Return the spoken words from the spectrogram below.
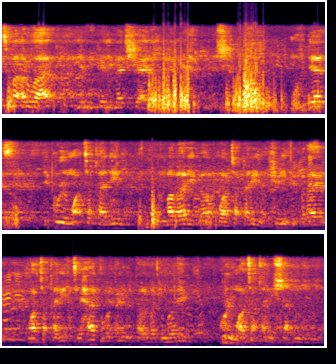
كتبقى أروعك هي من كلمات الشاعر لحكيم الشيخ مهداة لكل المعتقلين المغاربة معتقلين 20 فبراير معتقلين الاتحاد الوطني لطلبة المغرب كل معتقلي الشعب المغربي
